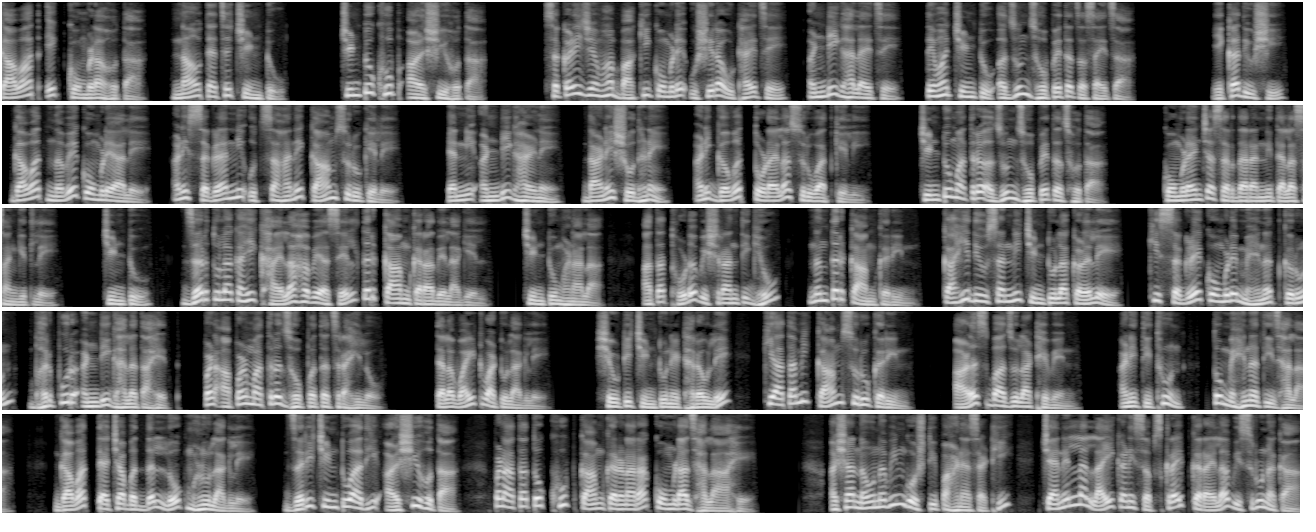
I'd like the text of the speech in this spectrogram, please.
गावात एक कोंबडा होता. नाव त्याचे चिंटू. चिंटू खूप आळशी होता. सकाळी जेव्हा बाकी कोंबडे उशिरा उठायचे अंडी घालायचे तेव्हा चिंटू अजून झोपेतच असायचा. एका दिवशी गावात नवे कोंबडे आले आणि सगळ्यांनी उत्साहाने काम सुरू केले. त्यांनी अंडी घालणे दाणे शोधणे आणि गवत तोडायला सुरुवात केली. चिंटू मात्र अजून झोपेतच होता. कोंबड्यांच्या सरदारांनी त्याला सांगितले चिंटू जर तुला काही खायला हवे असेल तर काम करावे लागेल. चिंटू म्हणाला आता थोडं विश्रांती घेऊ नंतर काम करीन. काही दिवसांनी चिंटूला कळले की सगळे कोंबडे मेहनत करून भरपूर अंडी घालत आहेत पण आपण मात्र झोपतच राहिलो. त्याला वाईट वाटू लागले. शेवटी चिंटूने ठरवले की आता मी काम सुरू करीन आळस बाजूला ठेवेन. आणि तिथून तो मेहनती झाला. गावात त्याच्याबद्दल लोक म्हणू लागले. जरी चिंटू आधी आळशी होता पण आता तो खूप काम करणारा कोंबडा झाला आहे. अशा नवनवीन गोष्टी पाहण्यासाठी चॅनेलला लाईक आणि सबस्क्राईब करायला विसरू नका.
